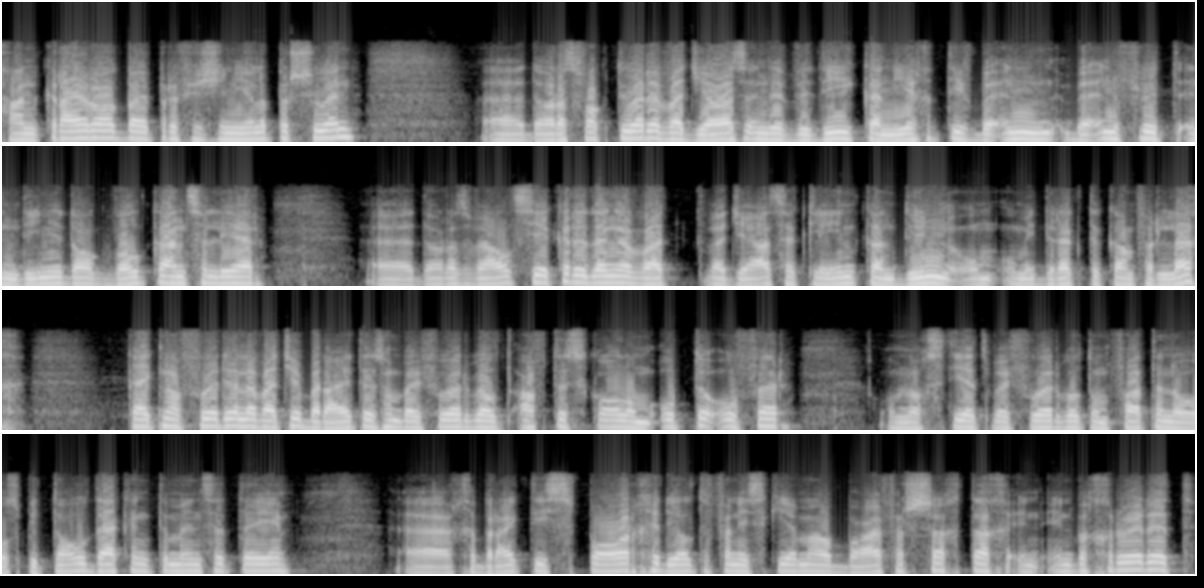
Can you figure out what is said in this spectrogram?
Gaan kry raad by 'n professionele persoon. Uh, daar is faktore wat jou as individu kan negatief beïn, beïnvloed indien jy dalk wil kanselleer. Uh, daar is wel sekere dinge wat wat jy as 'n kliënt kan doen om om die druk te kan verlig kyk na voordele wat jy bereid is om byvoorbeeld af te skaal om op te offer om nog steeds byvoorbeeld omvattende hospitaaldekking ten minste te hê. Uh gebruik die spaargedeelte van die skema baie versigtig en en begroot dit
